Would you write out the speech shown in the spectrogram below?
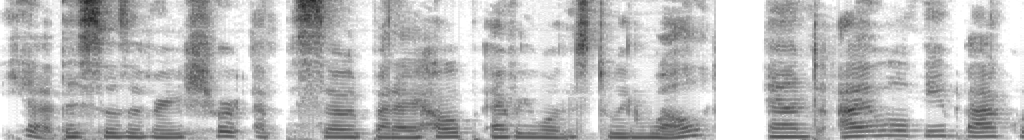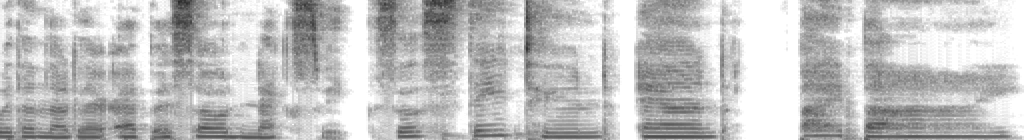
yeah, this was a very short episode, but I hope everyone's doing well. And I will be back with another episode next week. So stay tuned and bye bye.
